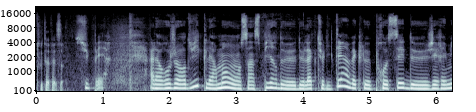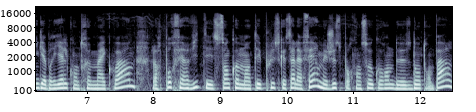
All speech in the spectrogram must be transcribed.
tout à fait ça. Super. Alors aujourd'hui, clairement, on s'inspire de, de l'actualité avec le procès de Jérémy Gabriel contre Mike Ward. Alors pour faire vite et sans commenter plus que ça l'affaire, mais juste pour qu'on soit au courant de ce dont on parle,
